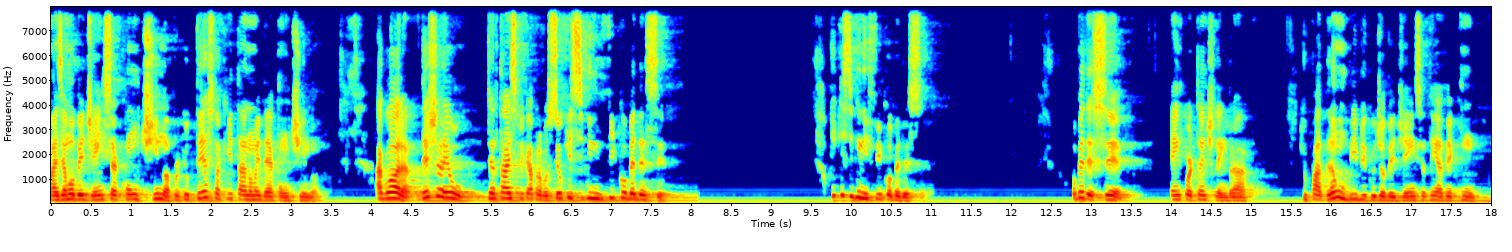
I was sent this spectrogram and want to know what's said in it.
Mas é uma obediência contínua, porque o texto aqui está numa ideia contínua. Agora, deixa eu tentar explicar para você o que significa obedecer. O que, que significa obedecer? Obedecer, é importante lembrar que o padrão bíblico de obediência tem a ver com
